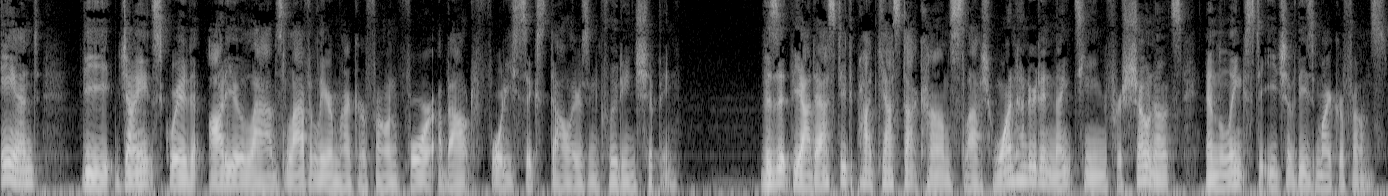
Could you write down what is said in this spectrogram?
and the Giant Squid Audio Labs lavalier microphone for about $46, including shipping. Visit theaudacitytopodcast.com slash 119 for show notes and links to each of these microphones.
